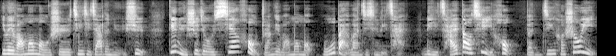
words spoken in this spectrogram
因为王某某是亲戚家的女婿，丁女士就先后转给王某某五百万进行理财。理财到期以后，本金和收益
